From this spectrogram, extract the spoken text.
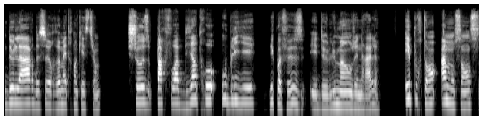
de l'art de se remettre en question. Chose parfois bien trop oubliée des coiffeuses et de l'humain en général. Et pourtant, à mon sens,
